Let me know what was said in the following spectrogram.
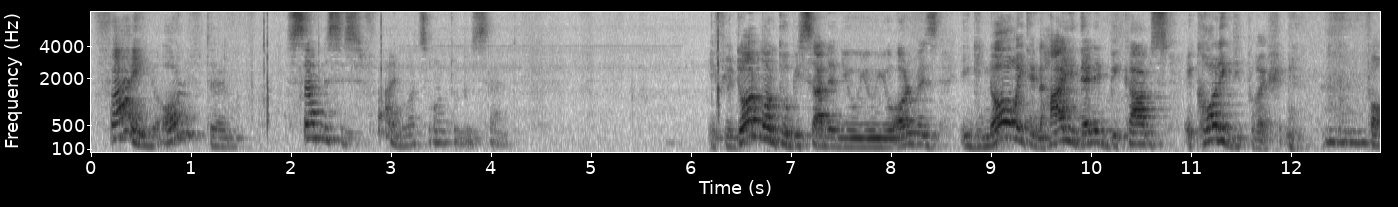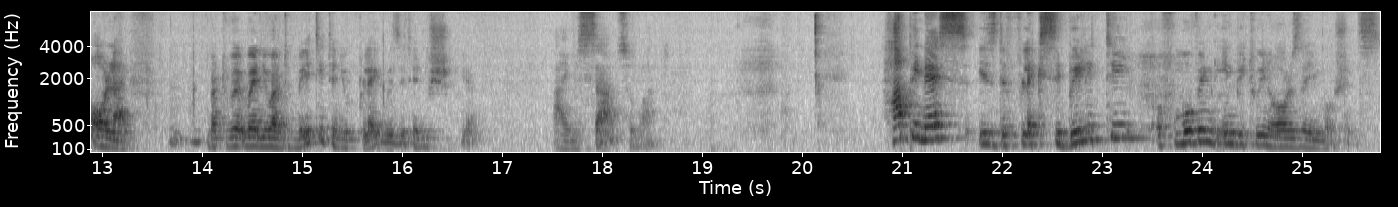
fine, all of them. Sadness is fine. What's wrong to be sad? If you don't want to be sad and you, you, you always ignore it and hide it, then it becomes a chronic depression for all life. But when you admit it and you play with it and you, sh- yeah, I'm sad, so what? Happiness is the flexibility of moving in between all the emotions.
